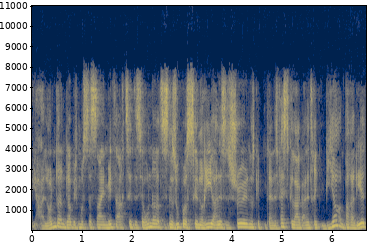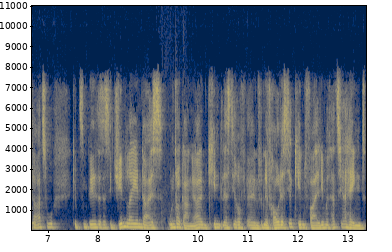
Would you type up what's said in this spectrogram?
ja, London, glaube ich, muss das sein, Mitte 18. Jahrhundert. Das ist eine super Szenerie, alles ist schön. Es gibt ein kleines Festgelage, alle trinken Bier. Und parallel dazu gibt es ein Bild, das ist die Gin Lane, da ist Untergang. Ja. Ein Kind lässt ihre, äh, eine Frau lässt ihr Kind fallen, jemand hat sich erhängt.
